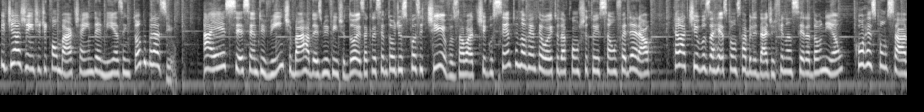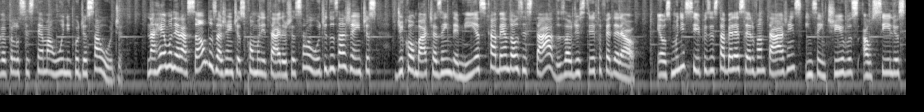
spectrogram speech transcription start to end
e de agente de combate a endemias em todo o Brasil. A EC 120/2022 acrescentou dispositivos ao artigo 198 da Constituição Federal relativos à responsabilidade financeira da União corresponsável pelo Sistema Único de Saúde. Na remuneração dos agentes comunitários de saúde e dos agentes de combate às endemias, cabendo aos estados, ao Distrito Federal e aos municípios estabelecer vantagens, incentivos, auxílios,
